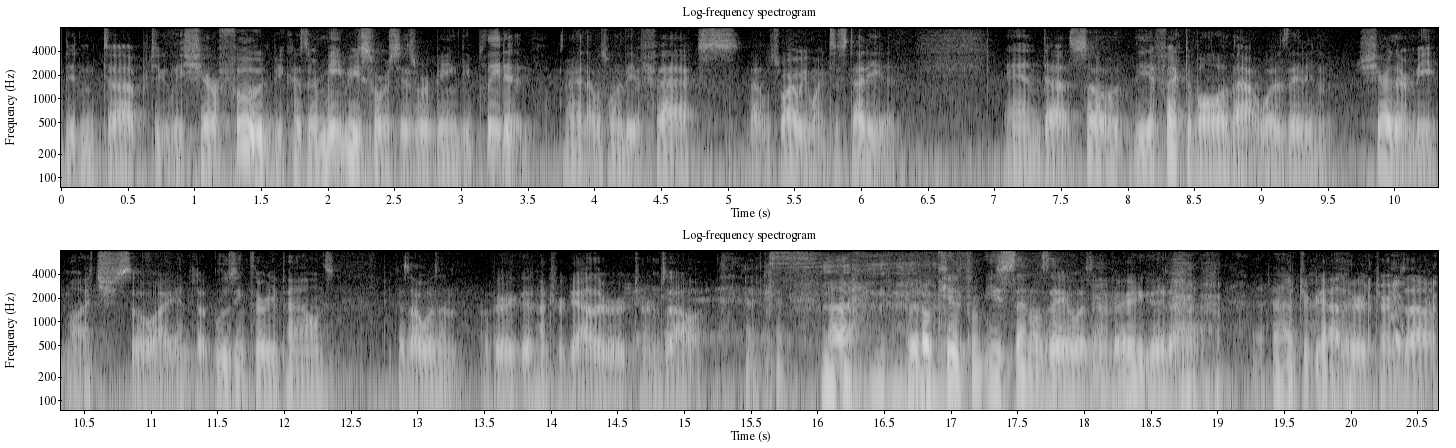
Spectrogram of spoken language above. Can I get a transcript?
didn't uh, particularly share food because their meat resources were being depleted. Right, that was one of the effects. That was why we went to study it. And uh, so the effect of all of that was they didn't share their meat much. So I ended up losing 30 pounds, because I wasn't a very good hunter gatherer, turns out. uh, little kid from East San Jose wasn't a very good uh, hunter gatherer, turns out.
